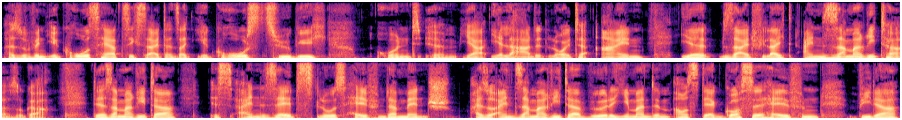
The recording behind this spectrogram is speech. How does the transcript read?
Also wenn ihr großherzig seid, dann seid ihr großzügig und ähm, ja, ihr ladet Leute ein. Ihr seid vielleicht ein Samariter sogar. Der Samariter ist ein selbstlos helfender Mensch. Also ein Samariter würde jemandem aus der Gosse helfen, wieder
